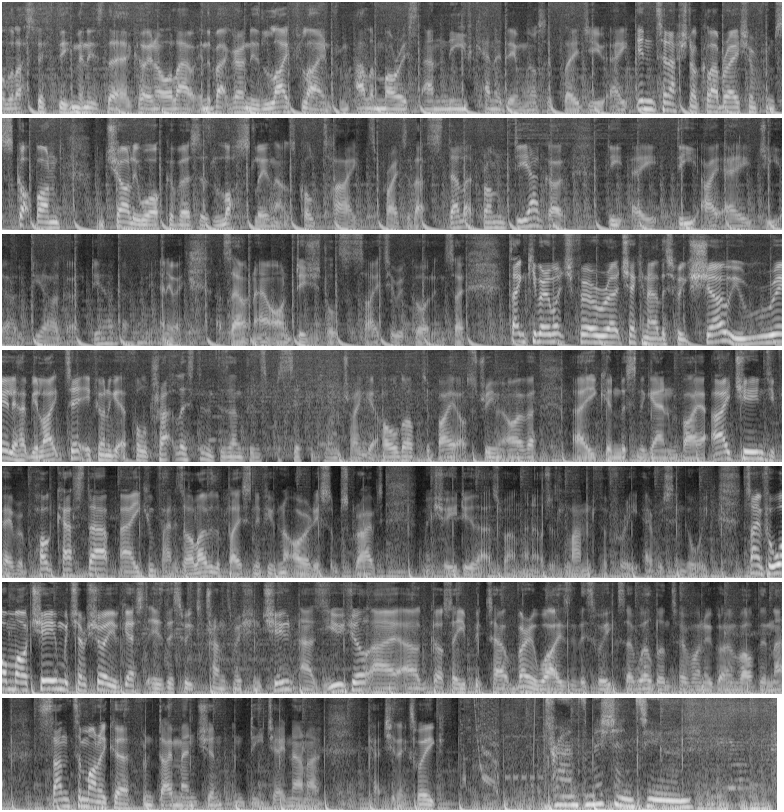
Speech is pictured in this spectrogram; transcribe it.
For the last 15 minutes there, going all out. In the background is Lifeline from Alan Morris and Neev Kennedy, and we also played you a international collaboration from Scott Bond and Charlie Walker versus Lostly, and that was called Tides. Prior to that, Stellar from Diago, D A D I A G O, Diago, Diago. Anyway, that's out now on Digital Society Recording. So, thank you very much for uh, checking out this week's show. We really hope you liked it. If you want to get a full track listing, if there's anything specific you want to try and get hold of to buy it or stream it, however, uh, you can listen again via iTunes, your favourite podcast app. Uh, you can find us all over the place, and if you've not already subscribed, make sure you do that as well, and then it'll just land for free every single week. Time for one more tune, which I'm sure you've guessed is this week's transmission tune, as usual. I, I've got to say, you picked out very wisely this week, so well done to everyone who got involved in that. Santa Monica from Dimension and DJ Nano. Catch you next week. Transmission tune.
